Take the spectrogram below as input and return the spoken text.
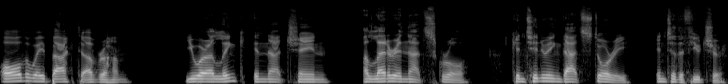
all the way back to Abraham. You are a link in that chain, a letter in that scroll, continuing that story into the future.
